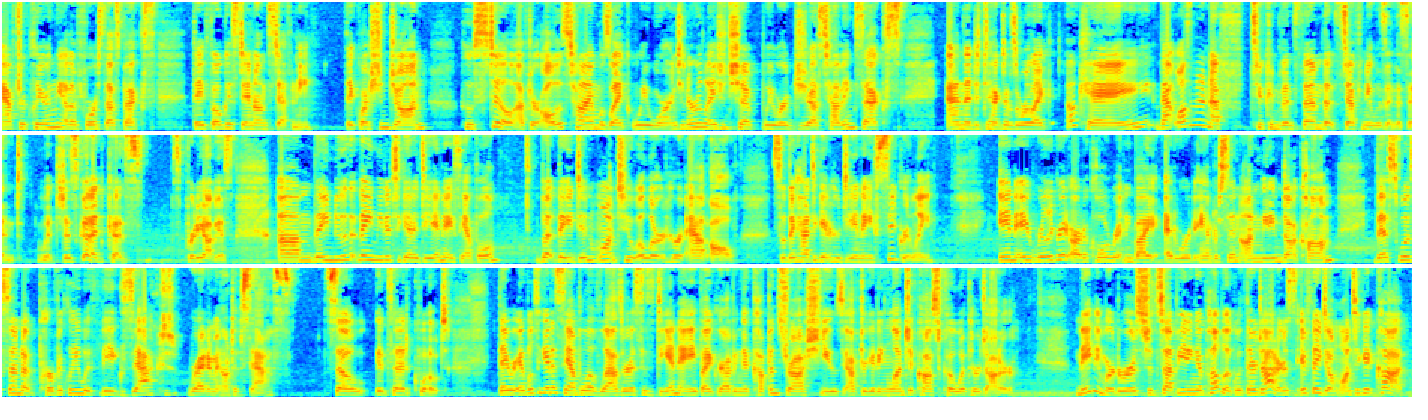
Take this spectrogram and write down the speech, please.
After clearing the other four suspects, they focused in on Stephanie. They questioned John, who still, after all this time, was like, We weren't in a relationship, we were just having sex. And the detectives were like, Okay, that wasn't enough to convince them that Stephanie was innocent, which is good because it's pretty obvious. Um, they knew that they needed to get a DNA sample, but they didn't want to alert her at all, so they had to get her DNA secretly. In a really great article written by Edward Anderson on Medium.com, this was summed up perfectly with the exact right amount of sass. So it said, quote, they were able to get a sample of Lazarus's DNA by grabbing a cup and straw she used after getting lunch at Costco with her daughter. Maybe murderers should stop eating in public with their daughters if they don't want to get caught.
